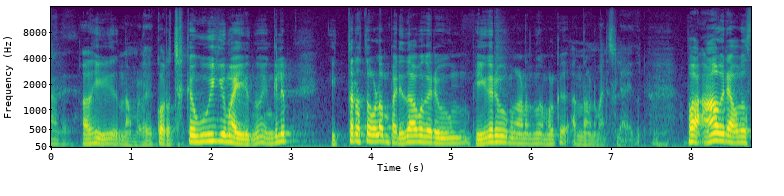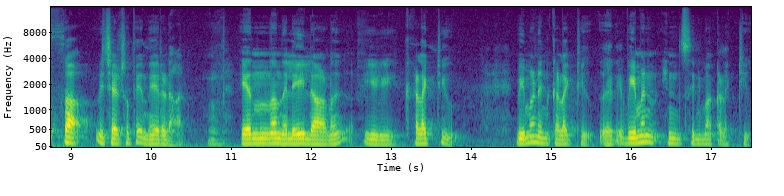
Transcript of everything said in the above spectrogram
അതെ. ഈ നമ്മൾ കുറച്ചൊക്കെ ഊഹിക്കുമായിരുന്നു. എങ്കിലും ഇത്രത്തോളം പരിതാപകരവും ഭീകരവുമാണെന്ന് നമുക്ക് അന്നാണ് മനസ്സിലായത്. അപ്പോൾ ആ ഒരു അവസ്ഥ വിശേഷത്തെ നേരിടാൻ എന്ന നിലയിലാണ് ഈ collective women in collective women in cinema collective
